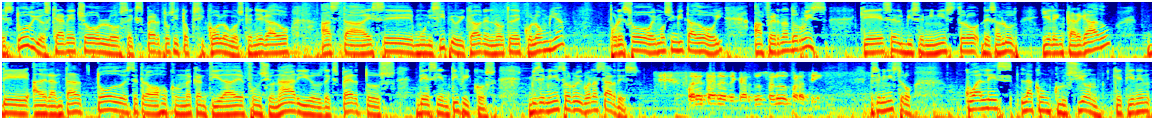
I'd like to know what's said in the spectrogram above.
estudios que han hecho los expertos y toxicólogos que han llegado hasta ese municipio ubicado en el norte de Colombia. Por eso hemos invitado hoy a Fernando Ruiz, que es el viceministro de Salud y el encargado de adelantar todo este trabajo con una cantidad de funcionarios, de expertos, de científicos. Viceministro Ruiz, buenas tardes. Buenas tardes, Ricardo. Un saludo para ti. Viceministro, ¿cuál es la conclusión que tienen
